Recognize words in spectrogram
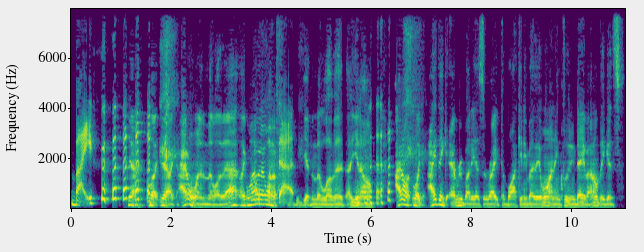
Bye. yeah, like yeah, like, I don't want in the middle of that. Like, why would I want to get in the middle of it? Uh, you know, I don't like. I think everybody has the right to block anybody they want, including Dave. I don't think it's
